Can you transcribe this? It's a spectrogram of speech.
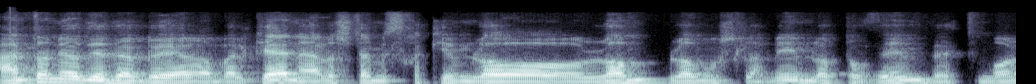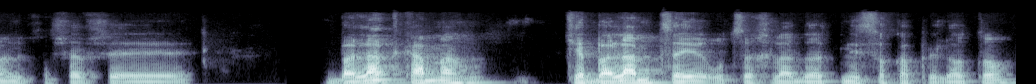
אנטוני עוד ידבר, אבל כן, היה לו שתי משחקים לא, לא, לא מושלמים, לא טובים, ואתמול אני חושב שבלט כמה, כבלם צעיר הוא צריך לדעת ניסו קפילוטו,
